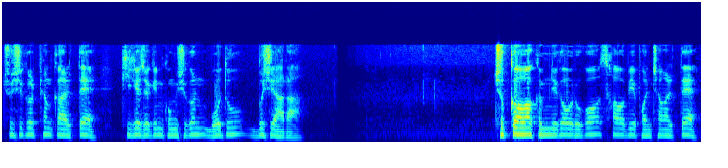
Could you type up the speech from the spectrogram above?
주식을 평가할 때 기계적인 공식은 모두 무시하라. 주가와 금리가 오르고 사업이 번창할 때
